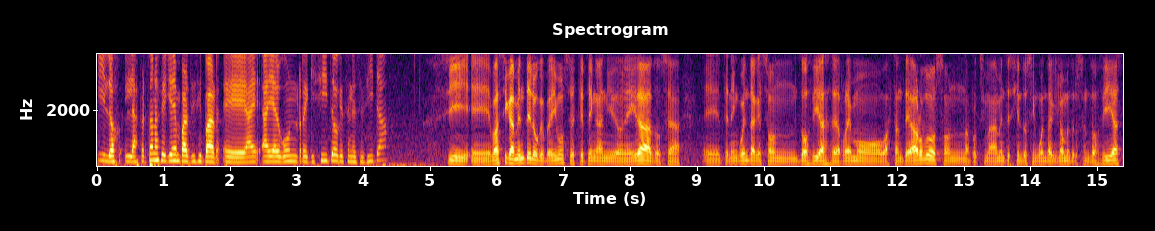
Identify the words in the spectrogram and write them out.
¿Y las personas que quieren participar, eh, ¿hay, algún requisito que se necesita? Sí, eh, básicamente lo que pedimos es que tengan idoneidad, o sea, eh, ten en cuenta que son dos días de remo bastante arduos, son aproximadamente 150 kilómetros en dos días,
